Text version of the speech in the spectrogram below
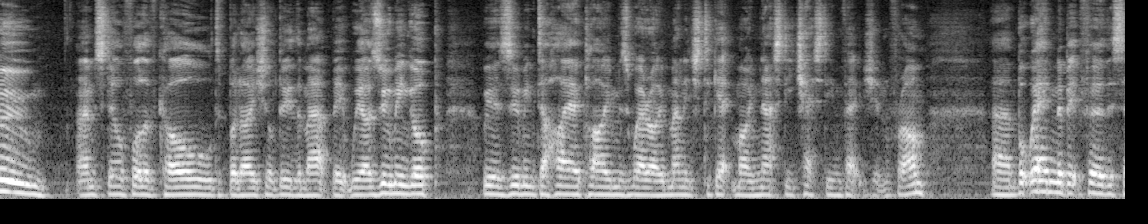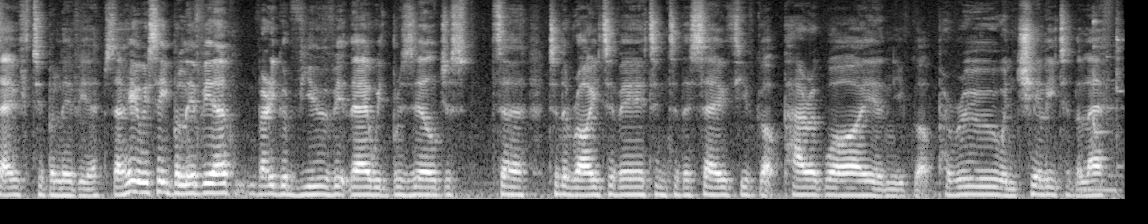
Boom! I'm still full of cold, but I shall do the map bit. We are zooming up. We are zooming to higher climes where I managed to get my nasty chest infection from. Um, but we're heading a bit further south to Bolivia. So here we see Bolivia, very good view of it there with Brazil just uh, to the right of it, and to the south you've got Paraguay and you've got Peru and Chile to the left.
